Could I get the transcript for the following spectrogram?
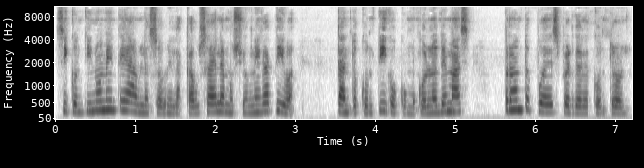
si continuamente hablas sobre la causa de la emoción negativa, tanto contigo como con los demás, pronto puedes perder el control,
